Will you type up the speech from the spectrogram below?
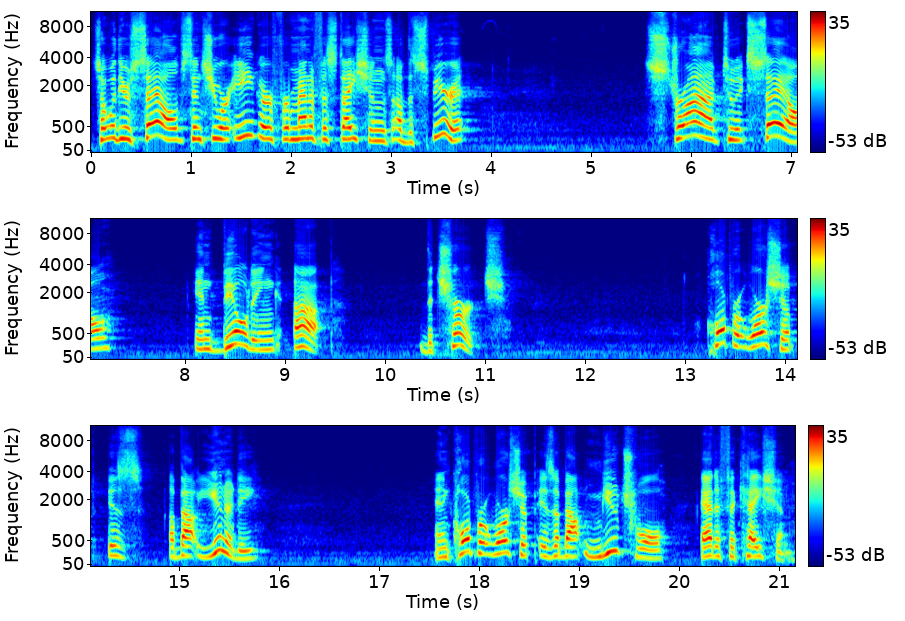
So, with yourselves, since you are eager for manifestations of the Spirit, strive to excel in building up the church. Corporate worship is about unity, and corporate worship is about mutual edification.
